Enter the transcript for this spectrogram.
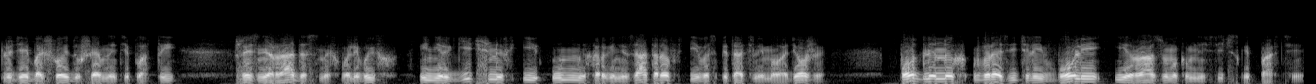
людей большой душевной теплоты, жизнерадостных, волевых, энергичных и умных организаторов и воспитателей молодежи, подлинных выразителей воли и разума коммунистической партии.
